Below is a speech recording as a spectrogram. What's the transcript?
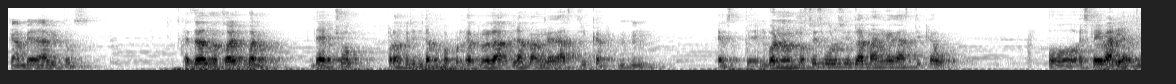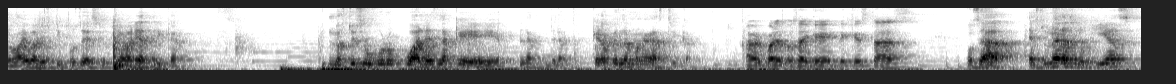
cambia de hábitos. es de las mejores, bueno, de hecho, perdón que te interrumpa, por ejemplo, la, la manga gástrica, Ujú. este, bueno, no estoy seguro si es la manga gástrica o, o- es que hay varias, ¿no? Hay varios tipos de cirugía bariátrica. No estoy seguro cuál es la que, la, de la- creo que es la manga gástrica. A ver, ¿cuál es? O sea, ¿de qué, de qué estás? O sea, es una de las cirugías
